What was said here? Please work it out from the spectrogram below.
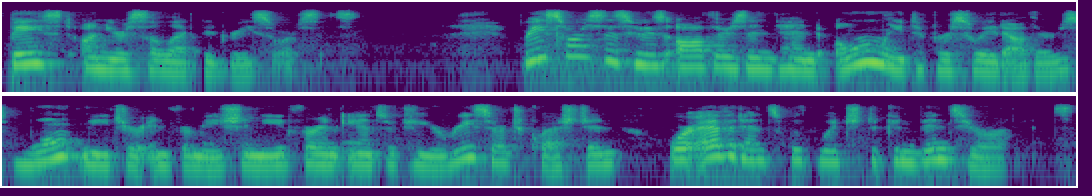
based on your selected resources. Resources whose authors intend only to persuade others won't meet your information need for an answer to your research question or evidence with which to convince your audience.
